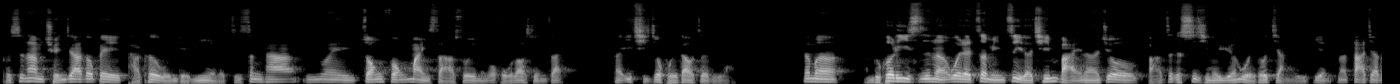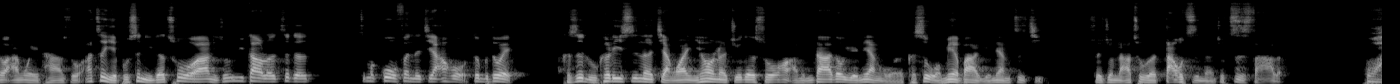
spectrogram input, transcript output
可是他们全家都被塔克文给灭了，只剩他因为装疯卖傻，所以能够活到现在。那一起就回到这里来。那么卢克利斯呢，为了证明自己的清白呢，就把这个事情的原委都讲了一遍。那大家都安慰他说：“啊，这也不是你的错啊，你就遇到了这个这么过分的家伙，对不对？”可是卢克利斯呢，讲完以后呢，觉得说：“啊，你们大家都原谅我了，可是我没有办法原谅自己，所以就拿出了刀子呢，就自杀了。”哇，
